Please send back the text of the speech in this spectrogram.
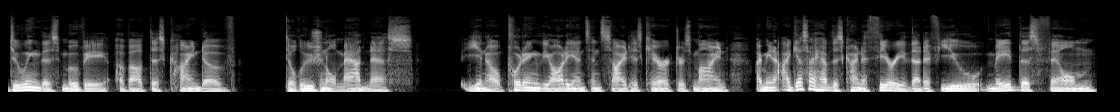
doing this movie about this kind of delusional madness, you know, putting the audience inside his character's mind. I mean, I guess I have this kind of theory that if you made this film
